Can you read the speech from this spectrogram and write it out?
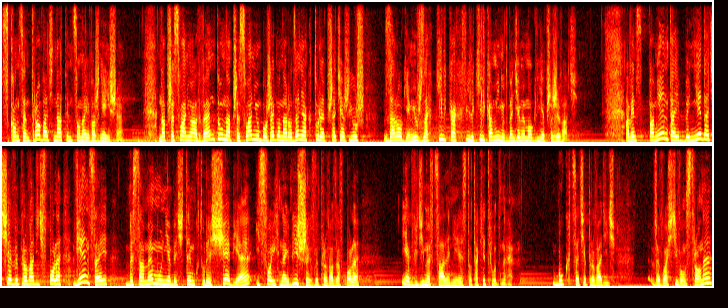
skoncentrować na tym, co najważniejsze. Na przesłaniu Adwentu, na przesłaniu Bożego Narodzenia, które przecież już za rogiem, już za kilka chwil, kilka minut będziemy mogli je przeżywać. A więc pamiętaj, by nie dać się wyprowadzić w pole więcej, by samemu nie być tym, który siebie i swoich najbliższych wyprowadza w pole. I jak widzimy, wcale nie jest to takie trudne. Bóg chce Cię prowadzić we właściwą stronę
